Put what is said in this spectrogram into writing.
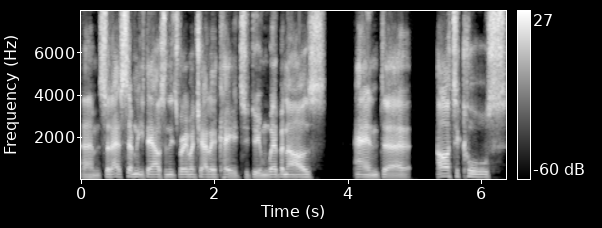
Um, so that 70,000 is very much allocated to doing webinars and uh, articles,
